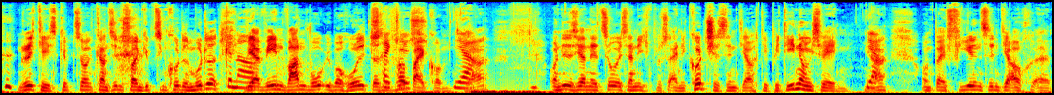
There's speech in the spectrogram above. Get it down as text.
Richtig, es gibt so ganz sinnvoll, gibt es einen Kuddelmuddel, Genau. wer wen wann wo überholt, dass er vorbeikommt. Ja. Ja. Und es ist ja nicht so, ist ja nicht bloß eine Kutsche, es sind ja auch die Bedienungswegen. Ja. Ja. Und bei vielen sind ja auch äh,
